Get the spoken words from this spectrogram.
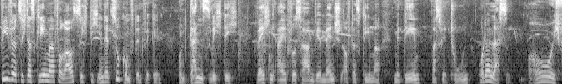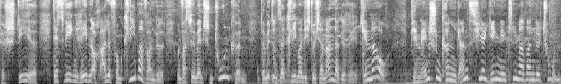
Wie wird sich das Klima voraussichtlich in der Zukunft entwickeln? Und ganz wichtig, welchen Einfluss haben wir Menschen auf das Klima mit dem, was wir tun oder lassen? Oh, ich verstehe. Deswegen reden auch alle vom Klimawandel und was wir Menschen tun können, damit unser Klima nicht durcheinander gerät. Genau. Wir Menschen können ganz viel gegen den Klimawandel tun.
